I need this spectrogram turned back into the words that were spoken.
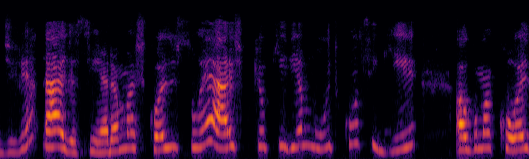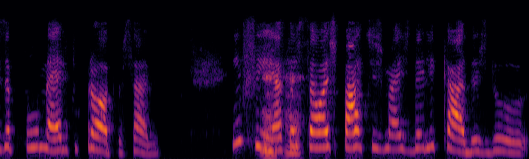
de verdade, assim, eram umas coisas surreais, porque eu queria muito conseguir alguma coisa por mérito próprio, sabe? Enfim, uhum. essas são as partes mais delicadas do,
